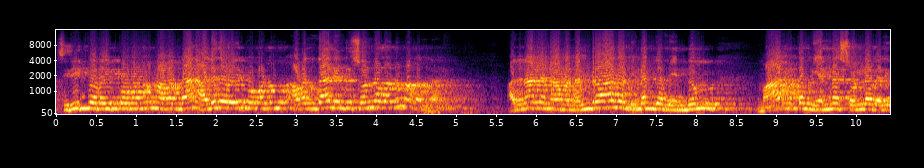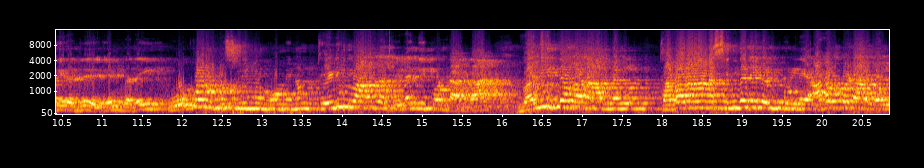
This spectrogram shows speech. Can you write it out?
சிரிக்க வைப்பவனும் அவன்தான் அழுக வைப்பவனும் அவன்தான் என்று சொன்னவனும் அவன்தான். அதனால நாம நன்றாக விளங்க வேண்டும். மார்க்கம் என்ன சொல்ல வருகிறது என்பதை ஒவ்வொரு முஸ்லிமும் மோமினும் தெளிவாக விளங்கி கொண்டால்தான் வழி தவறாமல் தவறான சிந்தனைகளுக்குள்ளே அகப்படாமல்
